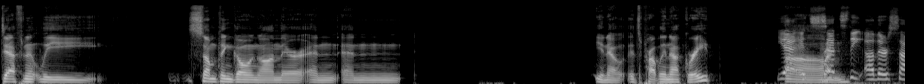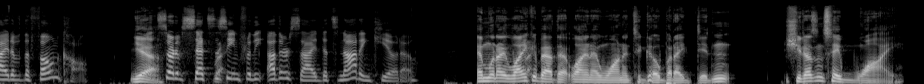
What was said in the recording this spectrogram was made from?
definitely something going on there, and and you know it's probably not great. yeah, it sets Um, the other side of the phone call. Yeah, It sort of sets the Right. scene for the other side that's not in Kyoto. And what I like Right. about that line, I wanted to go, but I didn't. She doesn't say why.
